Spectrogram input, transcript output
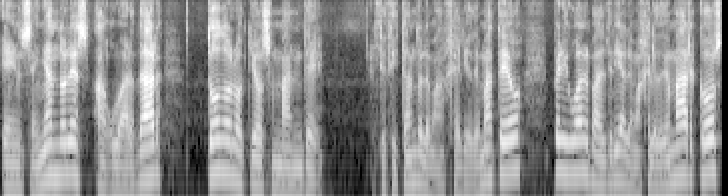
enseñándoles a guardar todo lo que os mandé. Estoy citando el Evangelio de Mateo, pero igual valdría el Evangelio de Marcos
